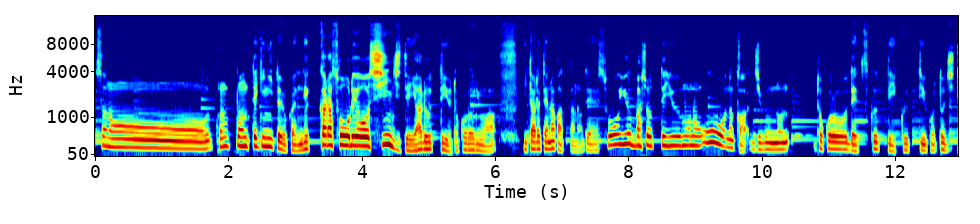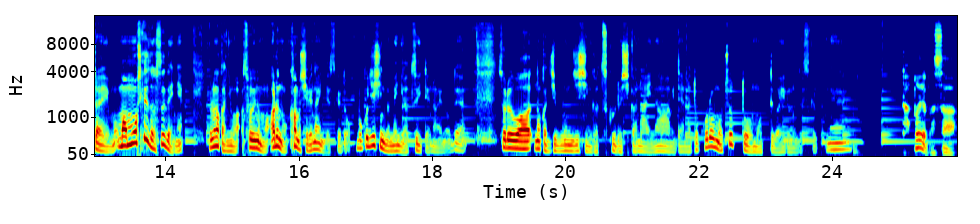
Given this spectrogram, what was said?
その、根本的にというか、根っからそれを信じてやるっていうところには至れてなかったので、そういう場所っていうものを、なんか自分のところで作っていくっていうこと自体も、まあもしかしたらすでにね、世の中にはそういうのもあるのかもしれないんですけど、僕自身の目にはついてないので、それはなんか自分自身が作るしかないな、みたいなところもちょっと思ってはいるんですけどね。例えばさ、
